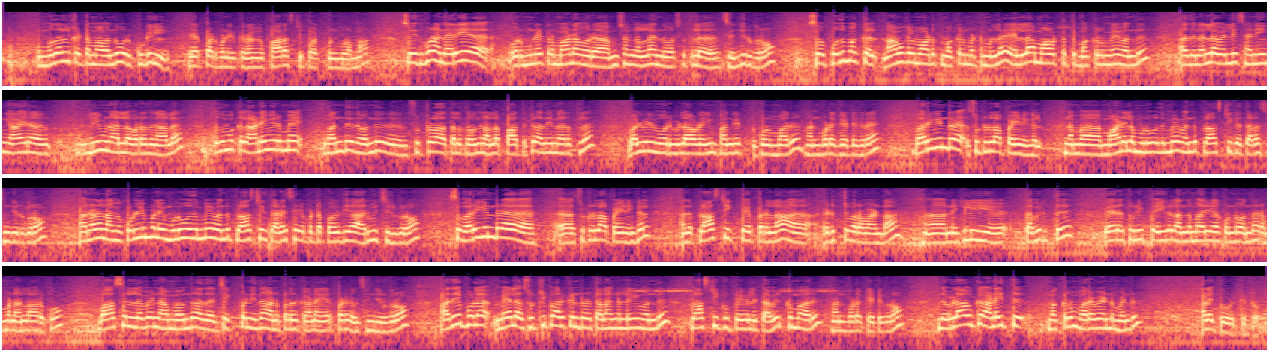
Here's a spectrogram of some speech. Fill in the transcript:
முதல் கட்டமாக வந்து ஒரு குடில் ஏற்பாடு பண்ணியிருக்கிறாங்க. ஃபாரஸ்ட் டிபார்ட்மெண்ட் மூலமாக ஸோ இது போல் நிறைய ஒரு முன்னேற்றமான ஒரு அம்சங்கள்லாம் இந்த வருஷத்தில் செஞ்சுருக்கிறோம். ஸோ பொதுமக்கள் நாமக்கல் மாவட்டத்து மக்கள் மட்டுமில்ல எல்லா மாவட்டத்து மக்களுமே வந்து அது நல்ல வெள்ளி சனி ஞாயிறு லீவு நாளில் வர்றதுனால பொதுமக்கள் அனைவருமே வந்து இதை வந்து சுற்றுலா தலத்தை வந்து நல்லா பார்த்துட்டு அதே நேரத்தில் வல்வில் ஒரு விழாவிலையும் பங்கேற்றுக் கொள்ளுமாறு அன்போடு கேட்டுக்கிறேன். வருகின்ற சுற்றுலா பயணிகள் நம்ம மாநிலம் முழுவதுமே வந்து பிளாஸ்டிக்கை தடை செஞ்சுருக்கிறோம். அதனால் நாங்கள் கொல்லிமலை முழுவதுமே வந்து பிளாஸ்டிக் தடை செய்யப்பட்ட பகுதியாக அறிவிச்சிருக்கிறோம். ஸோ வருகின்ற சுற்றுலா பயணிகள் அந்த பிளாஸ்டிக் பேப்பரெல்லாம் எடுத்துகிட்டு வர வேண்டாம். நெகிழியை நெகிழி தவிர்த்து வேறு துணிப்பைகள் அந்த மாதிரியாக கொண்டு வந்தால் ரொம்ப நல்லாயிருக்கும் வாசல்லவே நாம் வந்து அதை செக் பண்ணி தான் அனுப்புறதுக்கான ஏற்பாடுகள் செஞ்சுருக்கிறோம். அதே போல் மேலே சுற்றி பார்க்கின்ற தளங்கள்லையும் வந்து பிளாஸ்டிக் குப்பைகளை தவிர்க்குமாறு அன்போட கேட்டுக்கிறோம். இந்த விழாவுக்கு அனைத்து மக்களும் வர வேண்டும் என்று அழைப்பு விடுக்கிட்டோம்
